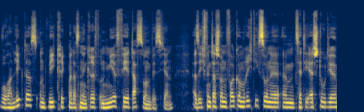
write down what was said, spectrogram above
woran liegt das und wie kriegt man das in den Griff? Und mir fehlt das so ein bisschen. Also ich finde das schon vollkommen richtig, so eine ähm, ZTS-Studie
